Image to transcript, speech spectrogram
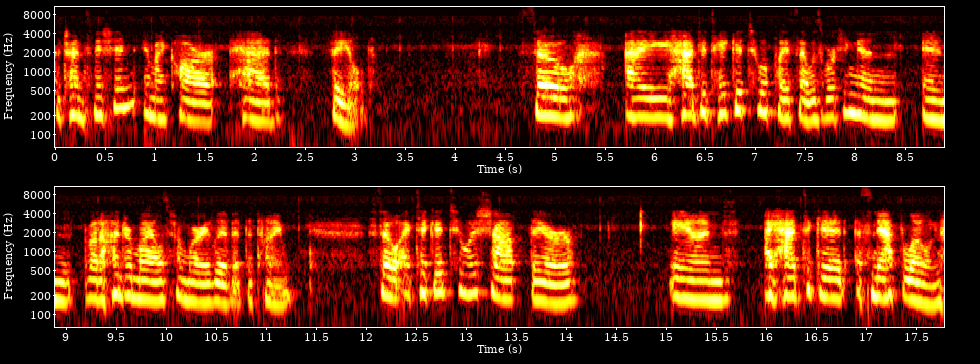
the transmission in my car had failed. So, I had to take it to a place I was working in in about 100 miles from where I live at the time. So, I took it to a shop there and I had to get a SNAP loan.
